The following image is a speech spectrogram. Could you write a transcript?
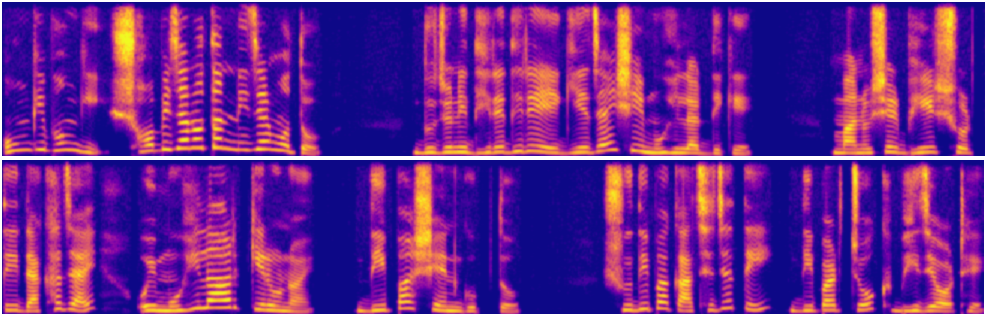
অঙ্গিভঙ্গি, সবই যেন তার নিজের মতো। দুজনে ধীরে ধীরে এগিয়ে যায় সেই মহিলার দিকে। মানুষের ভিড় সরতেই দেখা যায়, ওই মহিলা আর কেউ নয়, দীপা সেনগুপ্ত। সুদীপা কাছে যেতেই দীপার চোখ ভিজে ওঠে।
